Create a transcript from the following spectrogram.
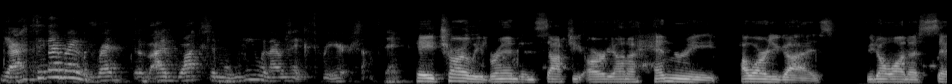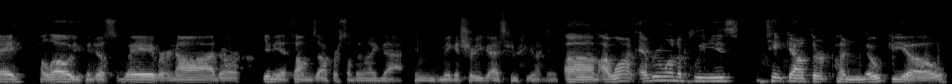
Yeah, I think I might have read. I've watched the movie when I was like three or something. Hey, Charlie, Brandon, Sachi, Ariana, Henry. How are you guys? If you don't want to say hello, you can just wave or nod or give me a thumbs up or something like that. And making sure you guys can hear me. Um, I want everyone to please take out their Pinocchio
